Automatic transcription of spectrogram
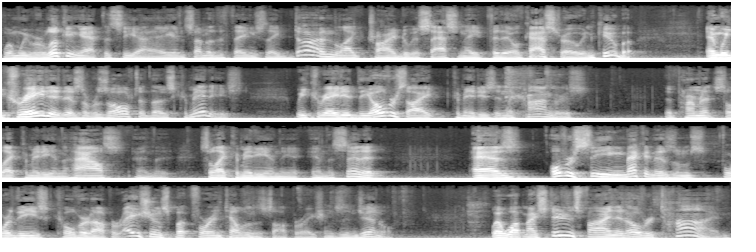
when we were looking at the CIA and some of the things they'd done, like trying to assassinate Fidel Castro in Cuba. And we created, as a result of those committees, we created the oversight committees in the Congress the permanent select committee in the House and the select committee in the in the Senate as overseeing mechanisms for these covert operations, but for intelligence operations in general. Well, what my students find that over time,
